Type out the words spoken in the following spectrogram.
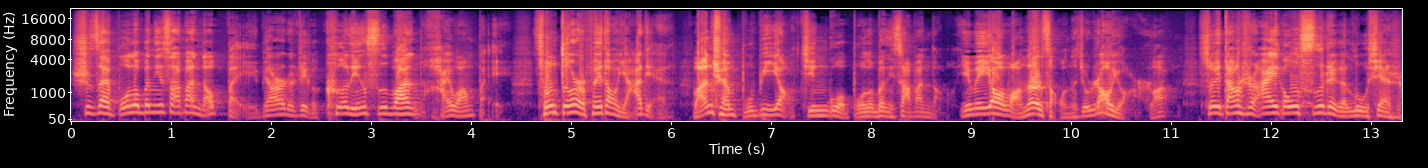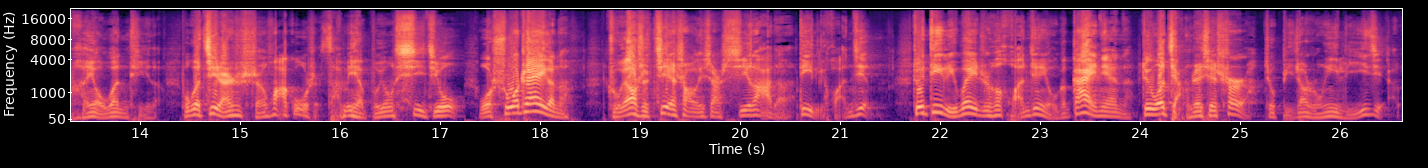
是在伯罗奔尼撒半岛北边的这个科林斯湾还往北，从德尔菲到雅典完全不必要经过伯罗奔尼撒半岛，因为要往那儿走呢就绕远了，所以当时埃勾斯这个路线是很有问题的。不过，既然是神话故事，咱们也不用细究。我说这个呢，主要是介绍一下希腊的地理环境，对地理位置和环境有个概念呢，对我讲这些事儿啊，就比较容易理解了。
